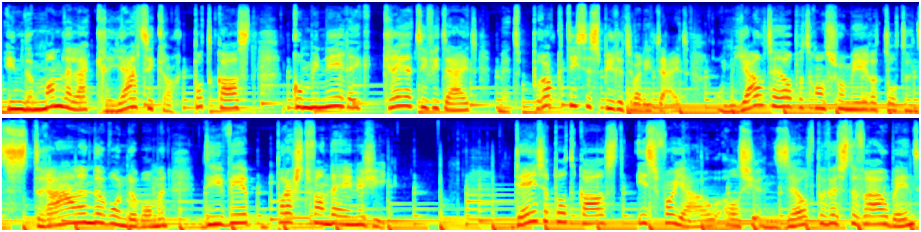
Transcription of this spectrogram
In de Mandala Creatiekracht podcast combineer ik creativiteit met praktische spiritualiteit om jou te helpen transformeren tot een stralende wonderwoman die weer barst van de energie. Deze podcast is voor jou als je een zelfbewuste vrouw bent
